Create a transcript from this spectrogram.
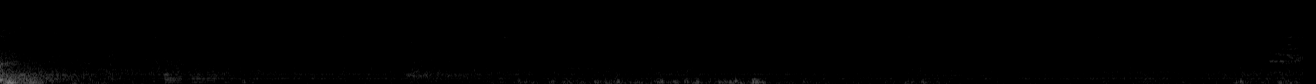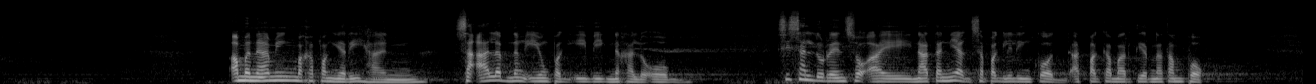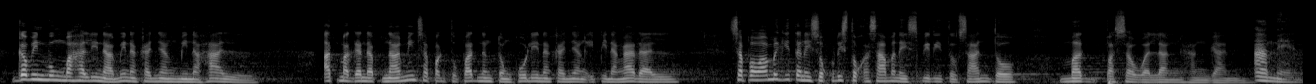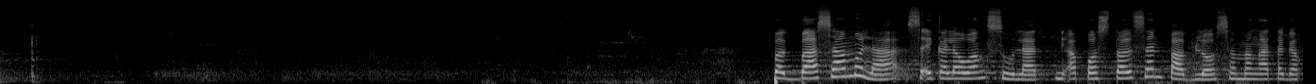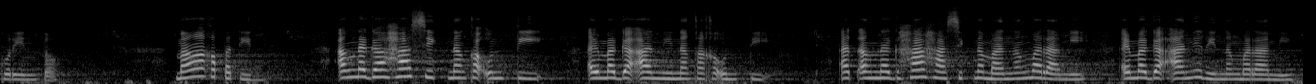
Ama naming makapangyarihan, sa alab ng iyong pag-ibig na kaloob, si San Lorenzo ay natanyag sa paglilingkod at pagkamartir na tampok. Gawin mong mahalin namin ang kanyang minahal at maganap namin sa pagtupad ng tungkulin ng kanyang ipinangaral sa pamamagitan ni Kristo kasama ng Espiritu Santo magpasawalang hanggan. Amen. Pagbasa mula sa ikalawang sulat ni Apostol San Pablo sa mga taga-Korinto. Mga kapatid, ang naghahasik ng kaunti ay mag-aani ng kakaunti, at ang naghahasik naman ng marami ay mag-aani rin ng marami.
